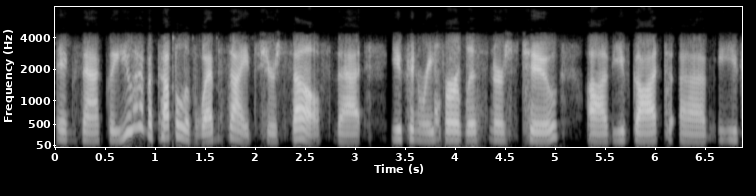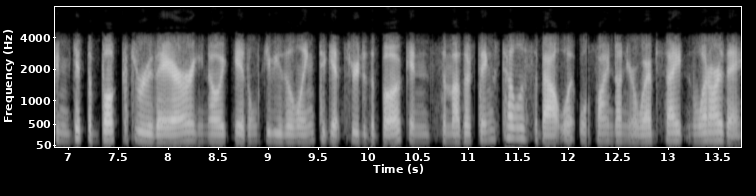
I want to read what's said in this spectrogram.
Exactly. You have a couple of websites yourself that you can refer listeners to. Uh, you've got uh, you can get the book through there. You know, it, it'll give you the link to get through to the book and some other things. Tell us about what we'll find on your website and what are they?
